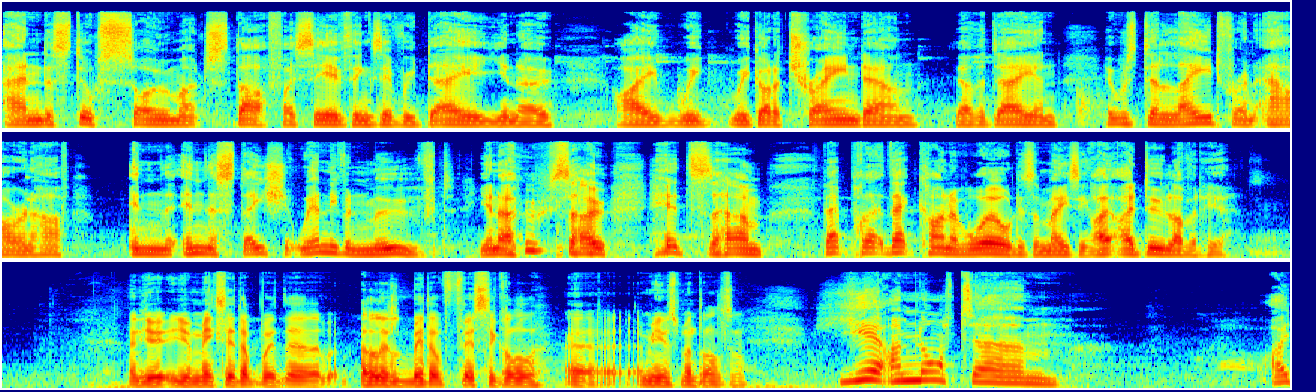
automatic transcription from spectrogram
and there's still so much stuff. I see things every day. You know, I we we got a train down the other day, and it was delayed for an hour and a half in the in the station. We hadn't even moved, you know. So it's um, that that kind of world is amazing. I, I do love it here. And you, you mix it up with a, a little bit of physical uh, amusement also. Yeah, I'm not. Um, I,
